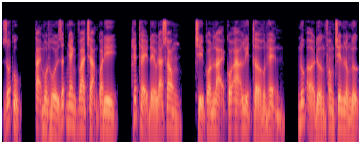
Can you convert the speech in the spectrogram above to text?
Rốt cục, tại một hồi rất nhanh va chạm qua đi, hết thể đều đã xong, chỉ còn lại có ạ lịt thở hồn hện, núp ở đường phong trên lồng ngực.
